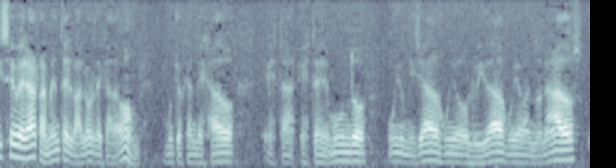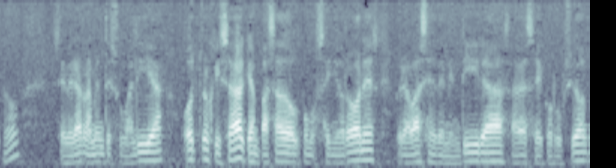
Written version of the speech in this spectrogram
y se verá realmente el valor de cada hombre. Muchos que han dejado esta, este mundo muy humillados, muy olvidados, muy abandonados, ¿no? se verá realmente su valía. Otros quizá que han pasado como señorones, pero a base de mentiras, a base de corrupción.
